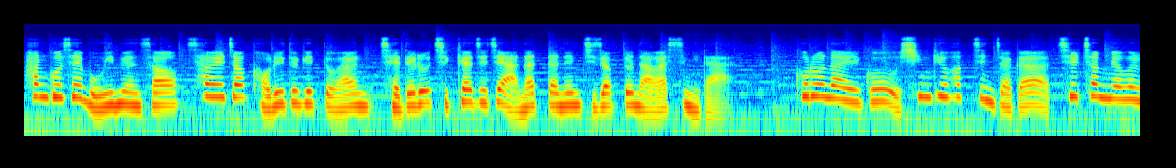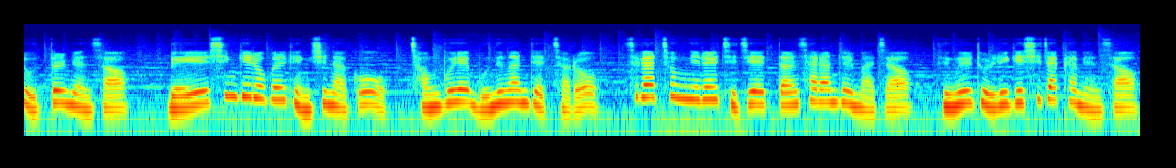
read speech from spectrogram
한 곳에 모이면서 사회적 거리두기 또한 제대로 지켜지지 않았다는 지적도 나왔습니다. 코로나19 신규 확진자가 7천명을 웃돌면서 매일 신기록을 갱신하고 정부의 무능한 대처로 스가 총리를 지지했던 사람들마저 등을 돌리기 시작하면서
